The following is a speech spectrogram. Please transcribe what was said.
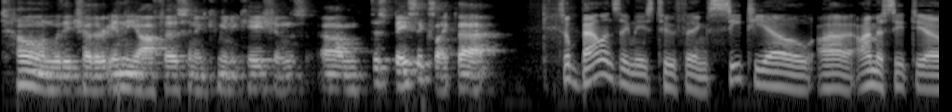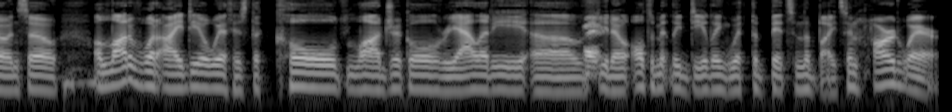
tone with each other in the office and in communications. Um, just basics like that. So balancing these two things, CTO, uh, I'm a CTO, and so a lot of what I deal with is the cold, logical reality of right. you know ultimately dealing with the bits and the bytes and hardware.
